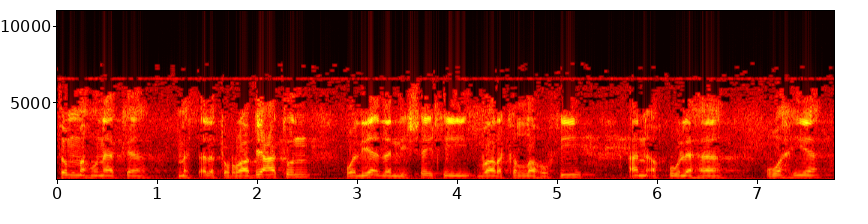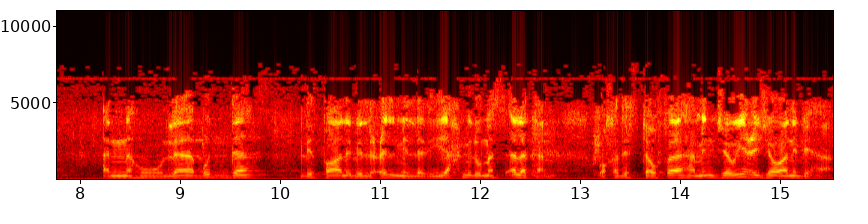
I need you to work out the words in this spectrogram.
ثم هناك مسألة رابعة وليأذن لشيخي بارك الله فيه أن أقولها وهي أنه لا بد لطالب العلم الذي يحمل مسألة وقد استوفاها من جميع جوانبها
